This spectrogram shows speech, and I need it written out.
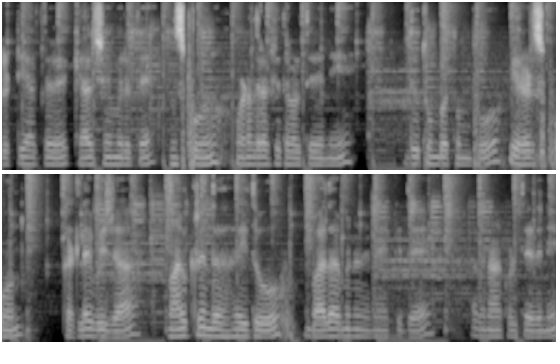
ಗಟ್ಟಿಯಾಗ್ತವೆ ಕ್ಯಾಲ್ಶಿಯಂ ಇರುತ್ತೆ. ಒಂದು ಸ್ಪೂನ್ ಒಣ ದ್ರಾಕ್ಷಿ ತಗೊಳ್ತಿದ್ದೀನಿ ಇದು ತುಂಬ ತಂಪು. ಎರಡು ಸ್ಪೂನ್ ಕಡಲೆ ಬೀಜ. ನಾಲ್ಕರಿಂದ ಐದು ಬಾದಾಮಿನ ನೆನೆ ಹಾಕಿದ್ದೆ. ಅದನ್ನು ಹಾಕೊಳ್ತಾ ಇದ್ದೀನಿ.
